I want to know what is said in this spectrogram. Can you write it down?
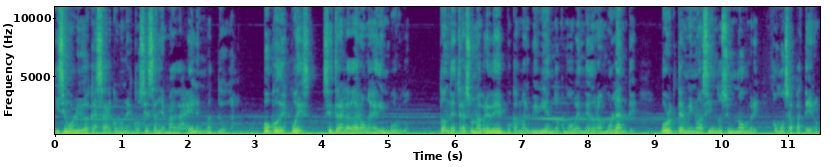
y se volvió a casar con una escocesa llamada Helen McDougall. Poco después se trasladaron a Edimburgo, donde tras una breve época malviviendo como vendedor ambulante, Burke terminó haciéndose un nombre como zapatero.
